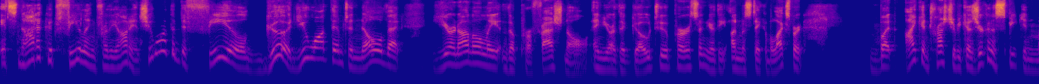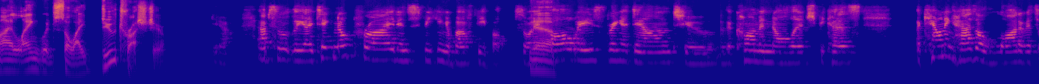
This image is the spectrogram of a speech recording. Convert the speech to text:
it's not a good feeling for the audience. You want them to feel good. You want them to know that you're not only the professional and you're the go to person, you're the unmistakable expert, but I can trust you because you're going to speak in my language. So I do trust you. Yeah, absolutely. I take no pride in speaking above people. So yeah. I always bring it down to the common knowledge because accounting has a lot of its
